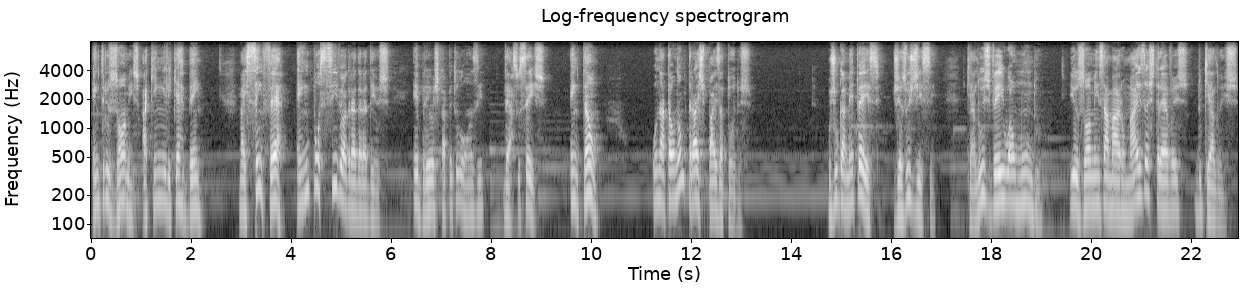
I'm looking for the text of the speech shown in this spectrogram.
entre os homens a quem ele quer bem. Mas sem fé é impossível agradar a Deus. Hebreus capítulo 11, verso 6. Então, o Natal não traz paz a todos. O julgamento é esse. Jesus disse que a luz veio ao mundo e os homens amaram mais as trevas do que a luz,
